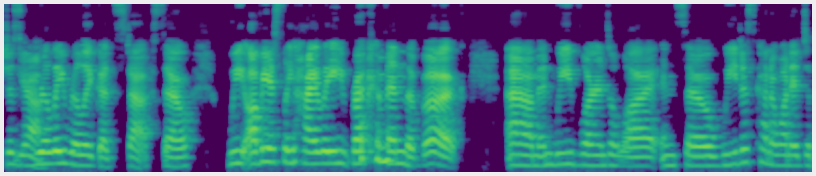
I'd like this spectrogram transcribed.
just Yeah. really really good stuff so we obviously highly recommend the book um, and we've learned a lot and so we just kind of wanted to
